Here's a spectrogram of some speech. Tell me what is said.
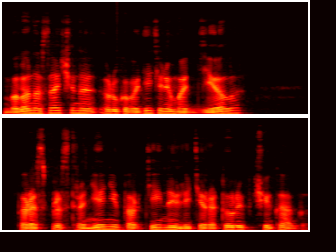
была назначена руководителем отдела по распространению партийной литературы в Чикаго.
